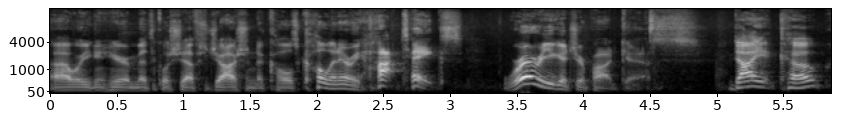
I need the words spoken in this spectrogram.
uh, where you can hear mythical chefs Josh and Nicole's culinary hot takes wherever you get your podcasts. Diet Coke.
